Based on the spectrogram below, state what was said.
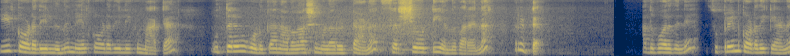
കീഴ്ക്കോടതിയിൽ നിന്ന് മേൽക്കോടതിയിലേക്ക് മാറ്റാൻ ഉത്തരവ് കൊടുക്കാൻ അവകാശമുള്ള റിട്ടാണ് സെർഷ്യോട്ടി എന്ന് പറയുന്ന റിട്ട്. അതുപോലെ തന്നെ സുപ്രീം കോടതിക്കാണ്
